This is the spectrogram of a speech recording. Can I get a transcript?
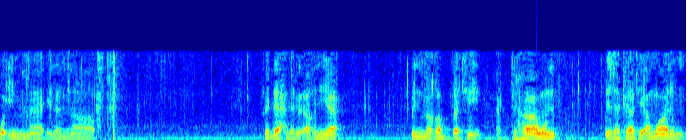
وإما إلى النار. فليحذر الأغنياء من مغبة التهاون بزكاة أموالهم.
